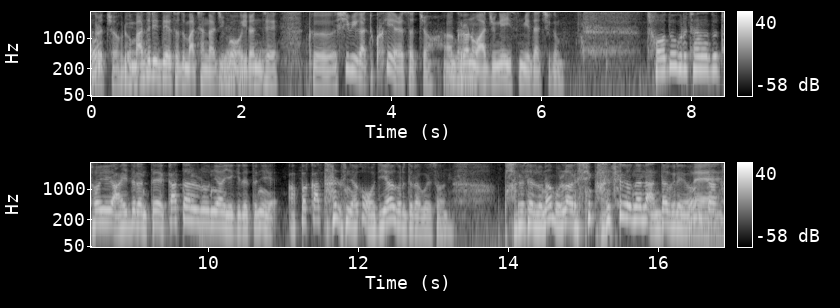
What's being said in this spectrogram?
그렇죠. 그리고 예. 마드리드에서도 마찬가지고 예. 이런 예. 이제 그 시위가 또 크게 열렸었죠. 어, 네. 그런 와중에 있습니다 지금. 저도 그렇지 않아도 저희 아이들한테 카탈루냐 얘기를 했더니 아빠 카탈루냐가 어디야 그러더라고요. 그래서 음. 바르셀로나 몰라 그랬더니 바르셀로나는 안다 그래요. 네. 그러니까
